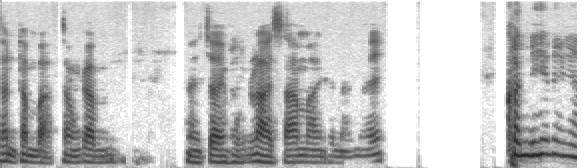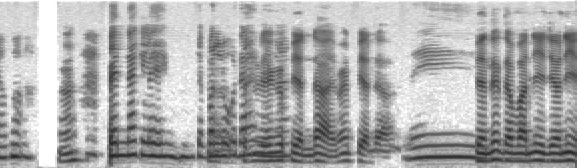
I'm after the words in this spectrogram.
ท่านทำบาปทำกรรมใจโหดร้ายสามานขนาดไหนคนนี้เลยครับพ่อเป็นนักเลงจะบรรลุได้ไหมนักเลงก็เปลี่ยนได้ไม่เปลี่ยนได้เปลี่ยนตั้งแต่วันนี้เดียวนี้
